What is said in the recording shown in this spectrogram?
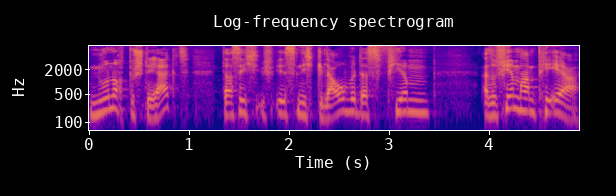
nur noch bestärkt, dass ich es nicht glaube, dass Firmen, also Firmen haben PR,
